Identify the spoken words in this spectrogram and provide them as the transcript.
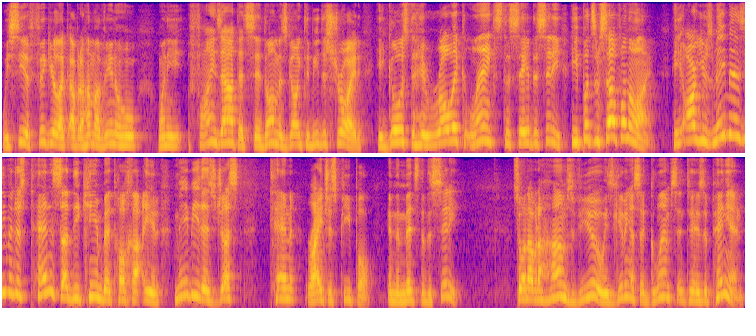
we see a figure like Abraham Avinu who, when he finds out that Sodom is going to be destroyed, he goes to heroic lengths to save the city. He puts himself on the line. He argues maybe there's even just 10 sadiqim betocha'ir. Maybe there's just 10 righteous people in the midst of the city. So in Abraham's view, he's giving us a glimpse into his opinion.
